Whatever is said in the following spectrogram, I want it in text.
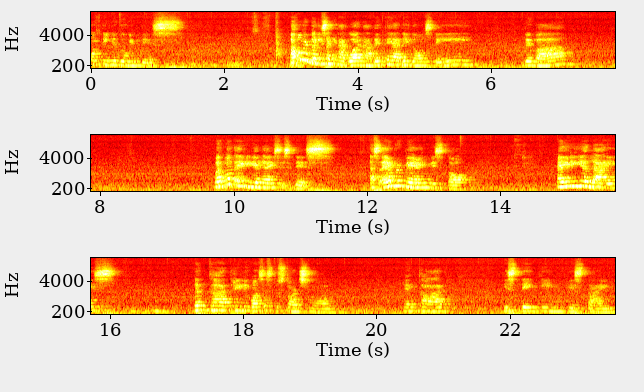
continue doing this? Baka may mali sa ginagawa natin, kaya they don't stay. 'Di ba? But what I realize is this. As I am preparing this talk, I realize that God really wants us to start small. And God is taking His time.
